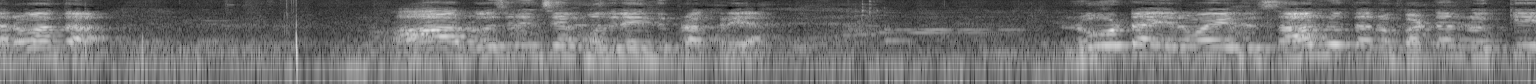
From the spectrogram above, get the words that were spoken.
తర్వాత ఆ రోజు నుంచే మొదలైంది ప్రక్రియ. నూట ఇరవై ఐదు సార్లు తను బటన్ నొక్కి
